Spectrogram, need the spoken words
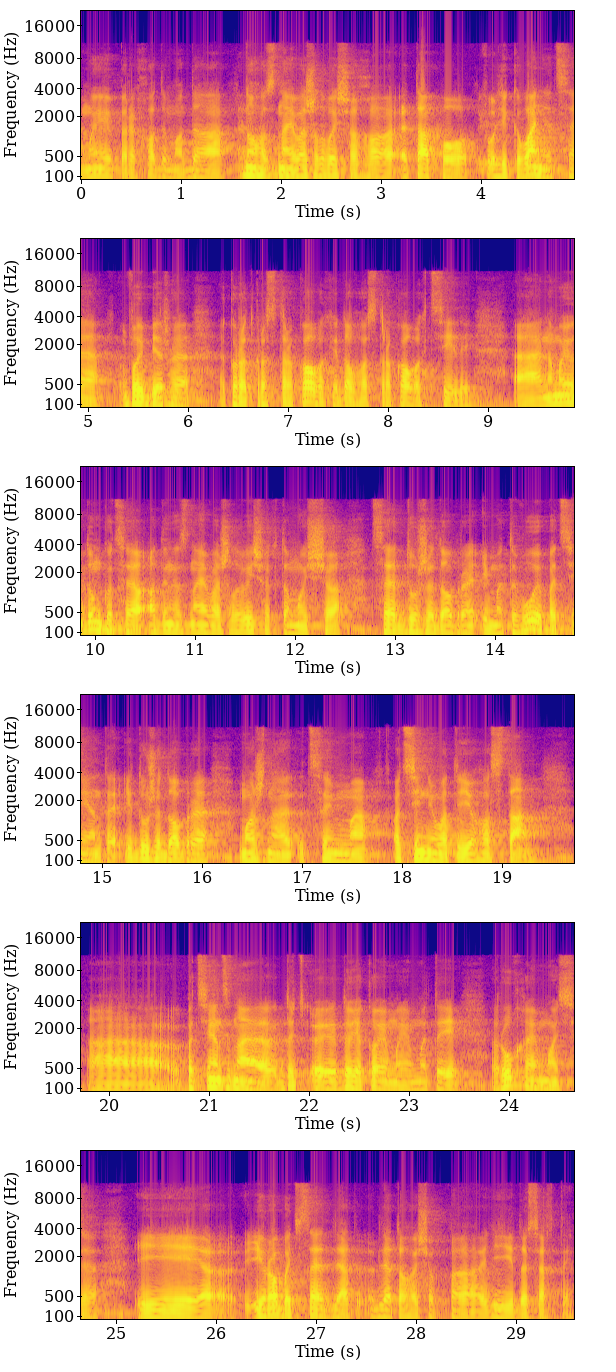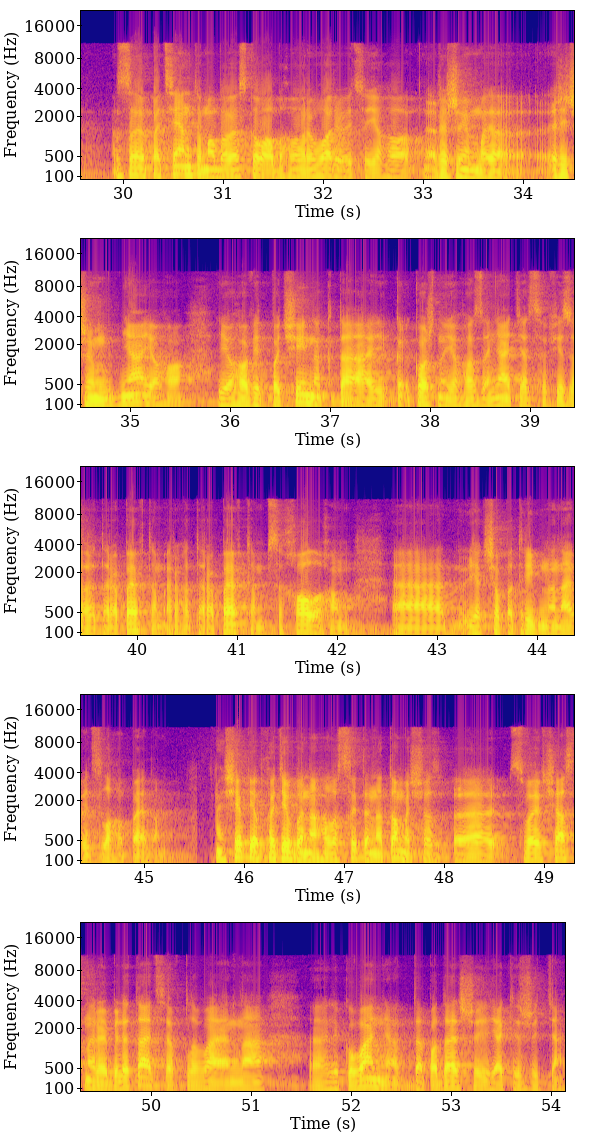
ми переходимо до одного з найважливішого етапу у лікуванні це вибір е, короткострокових і довгострокових цілей. Е, На мою думку, це один із найважливіших, тому що це дуже добре і мотивує пацієнта, і дуже добре можна цим е, оцінювати його стан. Пацієнт знає, до, е, до якої ми мети рухаємося, і, і робить все для, для того, щоб е, її досягти. З пацієнтом обов'язково обговорюється його режим, е, режим дня, його, його відпочинок та кожне його заняття з фізіотерапевтом, ерготерапевтом, психологом, якщо потрібно, навіть з логопедом. Ще б я б хотів би наголосити на тому, що е, своєвчасна реабілітація впливає на е, лікування та подальшу якість життя.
